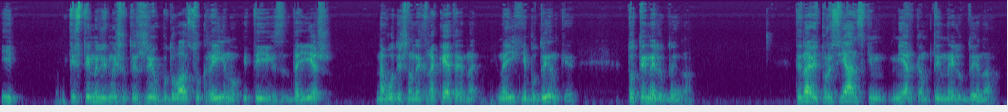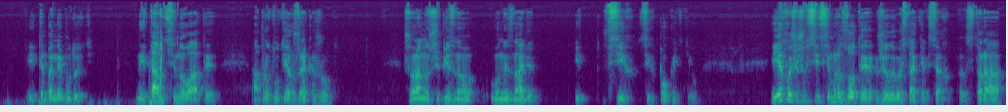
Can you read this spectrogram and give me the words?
І ти з тими людьми, що ти жив, будував цю країну, і ти їх здаєш, наводиш на них ракети, на, на їхні будинки, то ти не людина. Ти навіть по росіянським міркам ти не людина. І тебе не будуть не там цінувати, а про тут я вже кажу, що рано чи пізно вони знайдуть і всіх цих покидьків. І я хочу, щоб всі ці мразоти жили ось так, як ця е, стара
